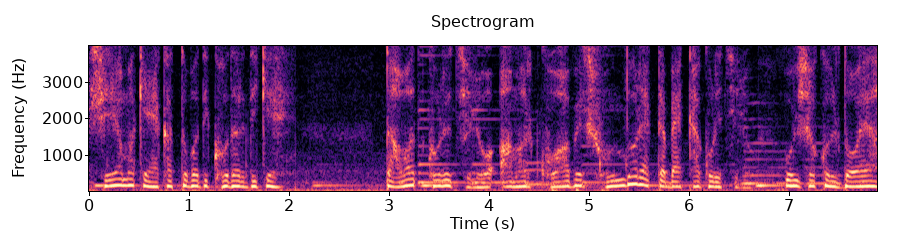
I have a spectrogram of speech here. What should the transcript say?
সে আমাকে একাত্মবাদী খোদার দিকে দাওয়াত করেছিল, আমার খোয়াবের সুন্দর একটা ব্যাখ্যা করেছিল। ওই সকল দয়া,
